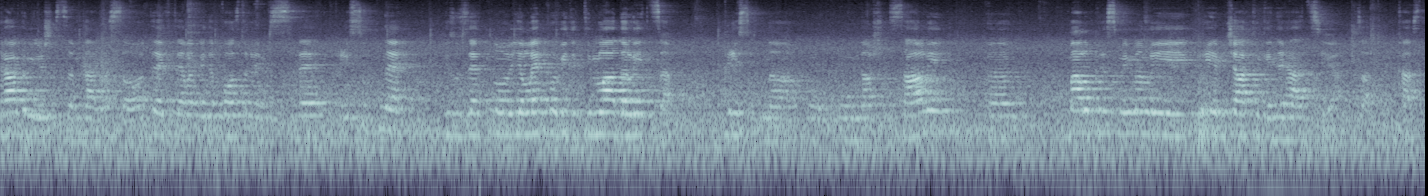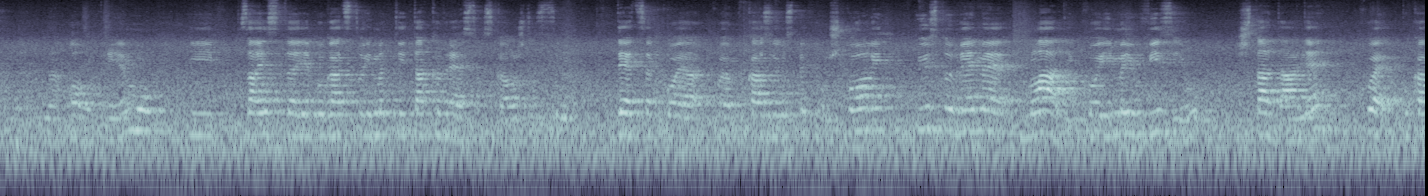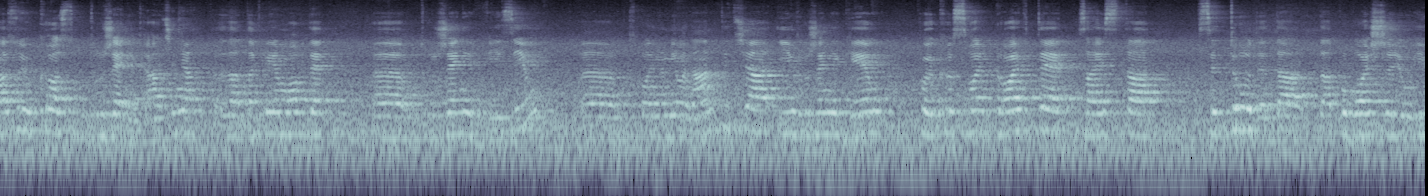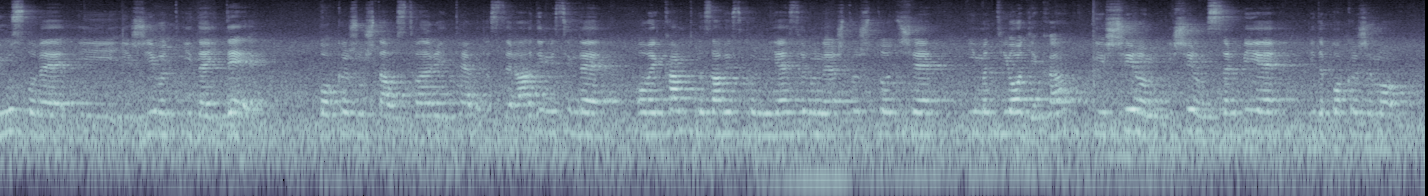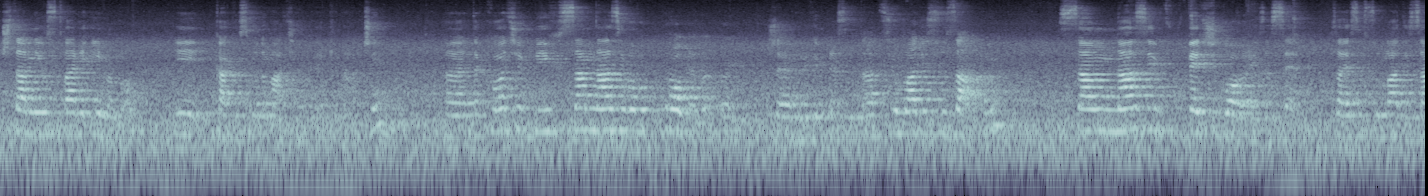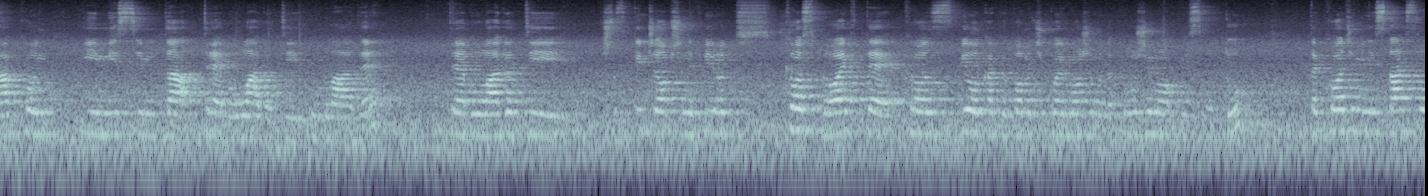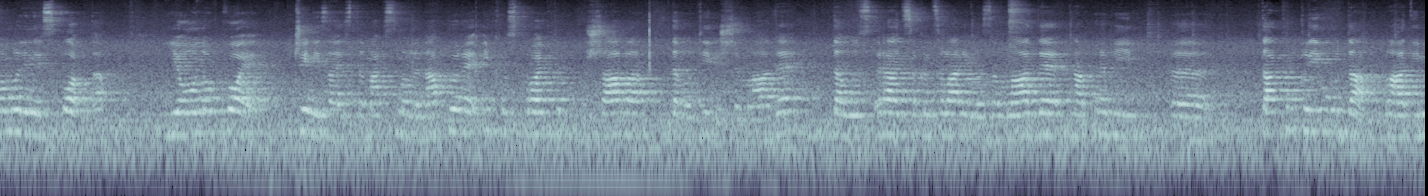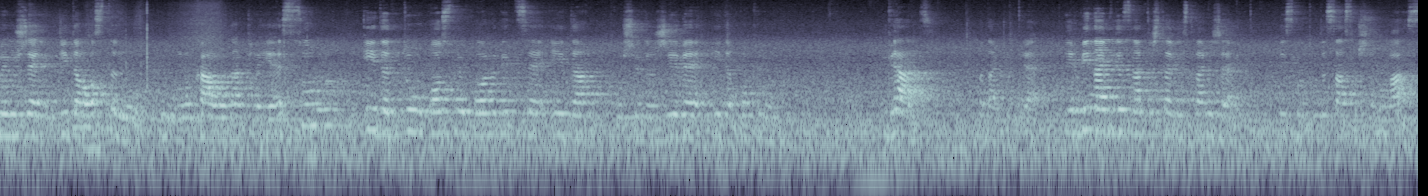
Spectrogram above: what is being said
drago mi je što sam danas ovde. Htela bih da pozdravim sve prisutne. Izuzetno je lepo videti mlada lica prisutna u, u našoj sali. E, malo pre smo imali prijem đaka generacija, zato je kasno na, na ovom prijemu i zaista je bogatstvo imati takav resurs kao što su deca koja, koja pokazuju uspeh u školi i u isto vreme mladi koji imaju viziju šta dalje, koje pokazuju kroz udruženje građanja. Da, dakle, imam ovde uh, udruženje Viziju, uh, gospodina Milana Antića i udruženje GEU, koje kroz svoje projekte zaista se trude da, da poboljšaju i uslove i, život i da ideje pokažu šta u stvari treba da se radi. Mislim da je ovaj kamp na Zavojskom jezeru nešto što će imati odjeka i širom, i širom Srbije i da pokažemo šta mi u stvari imamo i kakvi smo domaćini na neki način. E, takođe bih sam naziv ovog programa koji želim da prezentaciju, Mladi su zakon, sam naziv već govori za sebe. Zaista su mladi zakon i mislim da treba ulagati u mlade, treba ulagati što se tiče opštine Pirot kroz projekte, kroz bilo kakve pomoći koje možemo da pružimo, mi smo tu. Takođe, Ministarstvo omladine i sporta je ono koje čini zaista maksimalne napore i kroz projekte pokušava da motiviše mlade, da uz rad sa kancelarijama za mlade napravi e, takvu klimu da mladi imaju želju i da ostanu u lokalu dakle jesu i da tu osnuju porodice i da pokušaju da žive i da pokrenu grad odakle treba. Jer vi najbolje znate šta vi stvari želite. Mi smo tu da saslušamo vas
